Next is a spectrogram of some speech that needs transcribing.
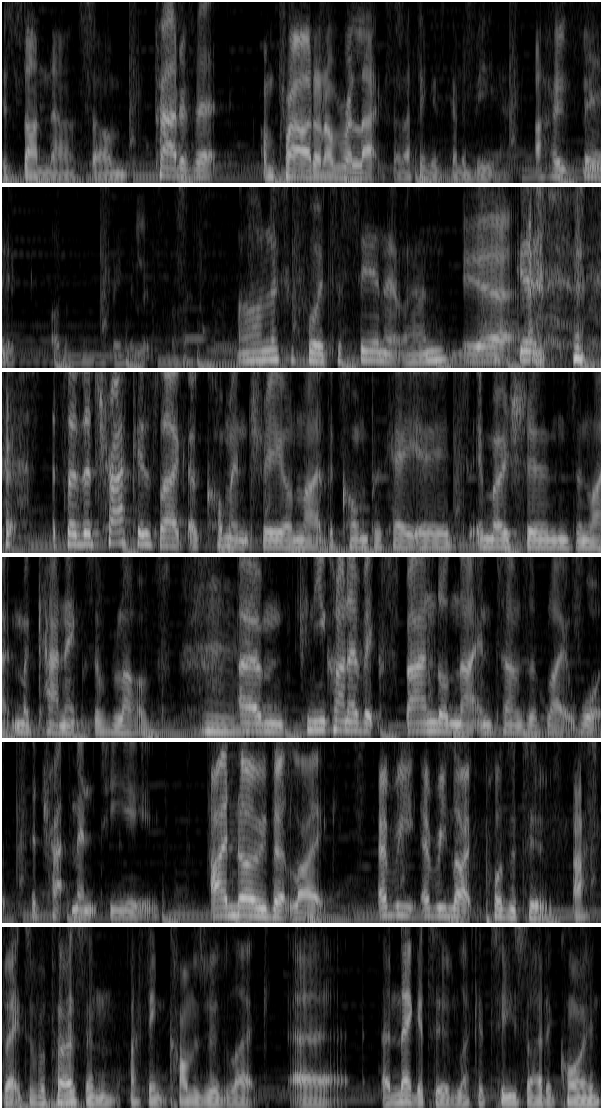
it's done now so i'm proud of it. I'm proud and i'm relaxed and i think it's going to be i hope Sick. other people think it looks nice Oh, I'm looking forward to seeing it, man. yeah It's good. so the track is like a commentary on like the complicated emotions and like mechanics of love. Hmm. Um, can you kind of expand on that in terms of like what the track meant to you? I know that like every every like positive aspect of a person I think comes with like uh, a negative like a two-sided coin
